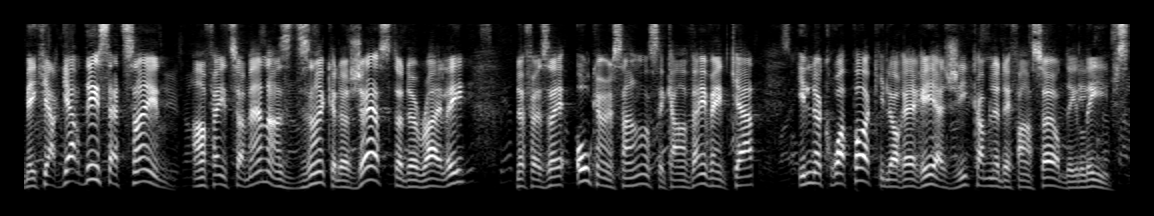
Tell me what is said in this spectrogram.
mais qui a regardé cette scène en fin de semaine en se disant que le geste de Riley ne faisait aucun sens et qu'en 2024, il ne croit pas qu'il aurait réagi comme le défenseur des Leafs.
